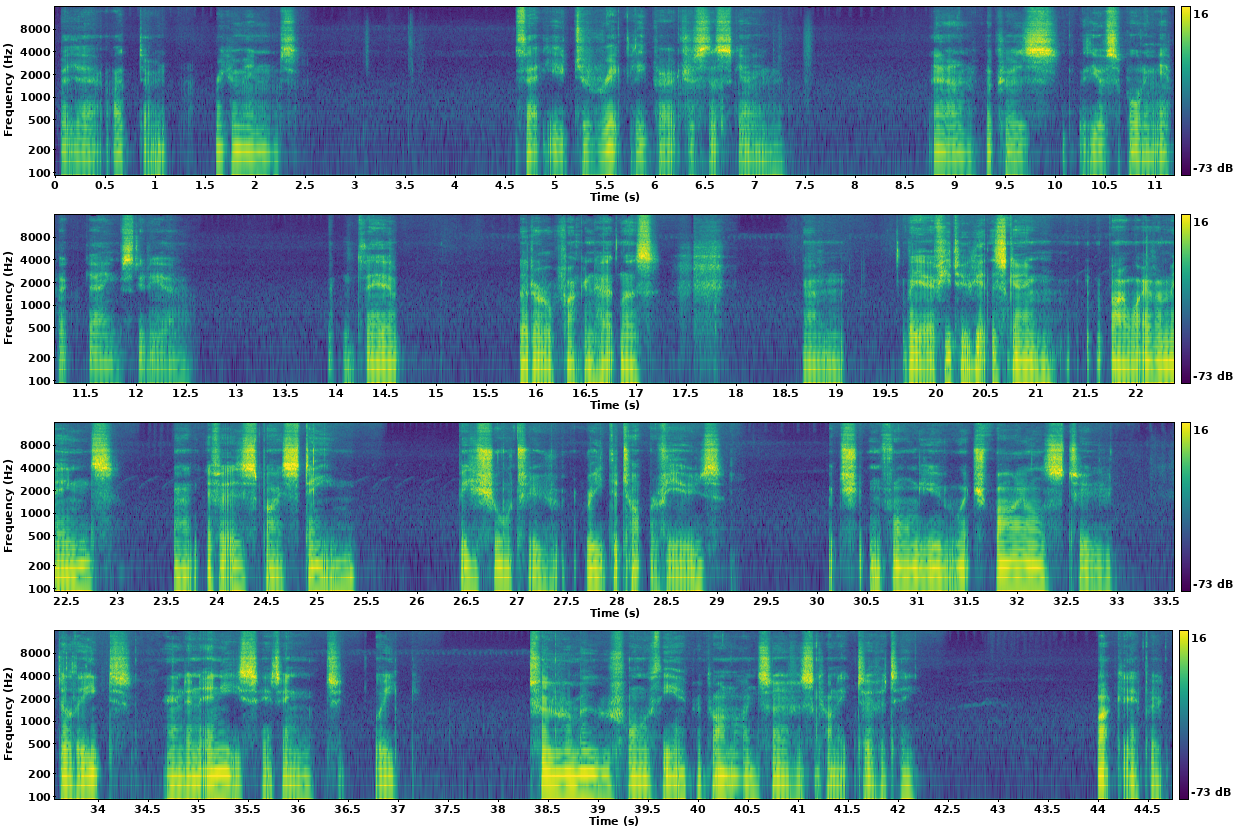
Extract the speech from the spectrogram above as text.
But yeah, I don't recommend that you directly purchase this game. And because you're supporting Epic Game Studio, they're literal fucking Hitlers. Um, but yeah, if you do get this game by whatever means, uh, if it is by Steam, be sure to read the top reviews which inform you which files to delete and in any setting to tweak to remove all of the Epic Online Service connectivity. Fuck Epic.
